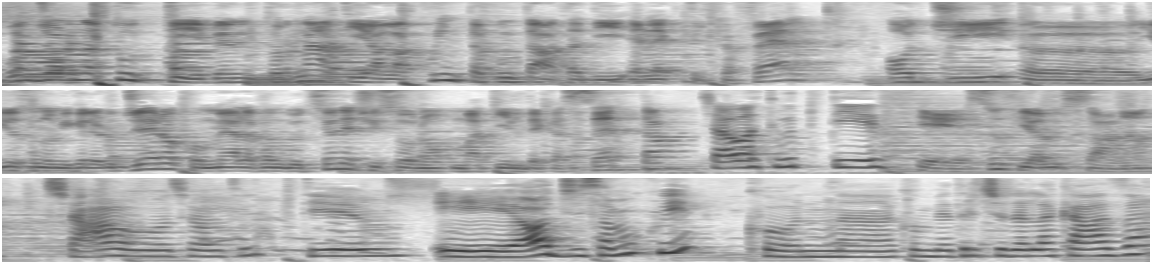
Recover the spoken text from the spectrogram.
Buongiorno a tutti, bentornati alla quinta puntata di Electric Café. Oggi eh, io sono Michele Ruggero, con me alla conduzione ci sono Matilde Cassetta Ciao a tutti! e Sofia Lussana. Ciao, ciao a tutti. E oggi siamo qui con, con Beatrice della Casa,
